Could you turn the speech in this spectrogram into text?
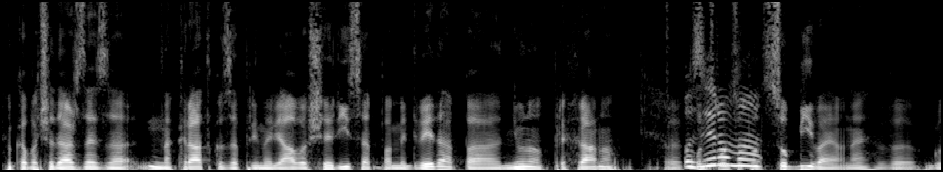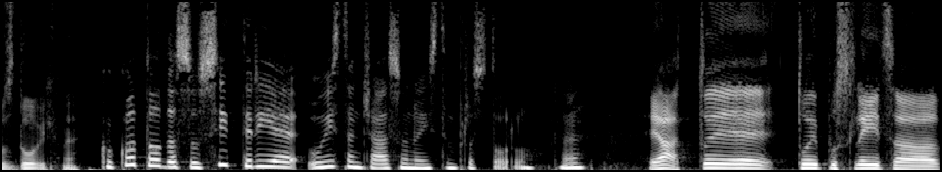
No, kaj pa če daš zdaj za, na kratko za primerjavo še risa, pa medveda, pa njuno prehrano? Eh, Oziroma, tudi sobivajo ne, v gozdovih. Ne. Kako to, da so vsi trije v istem času na istem prostoru? Ne? Ja, to je, to je posledica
